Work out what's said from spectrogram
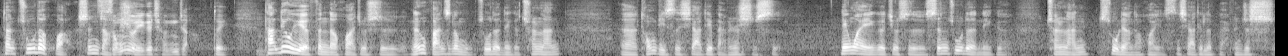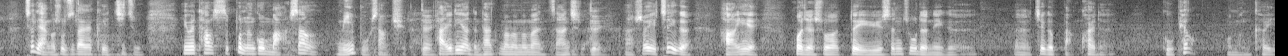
但猪的话生长总有一个成长。对，它六月份的话，就是能繁殖的母猪的那个春栏，呃，同比是下跌百分之十四。另外一个就是生猪的那个春栏数量的话，也是下跌了百分之十。这两个数字大家可以记住，因为它是不能够马上弥补上去的，对它一定要等它慢慢慢慢涨起来。对，啊，所以这个行业或者说对于生猪的那个呃这个板块的股票，我们可以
